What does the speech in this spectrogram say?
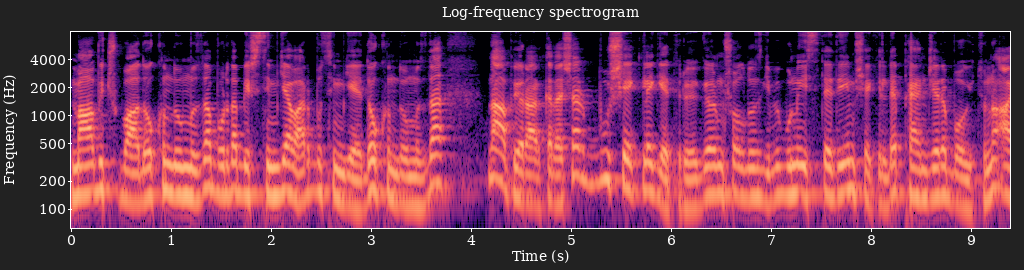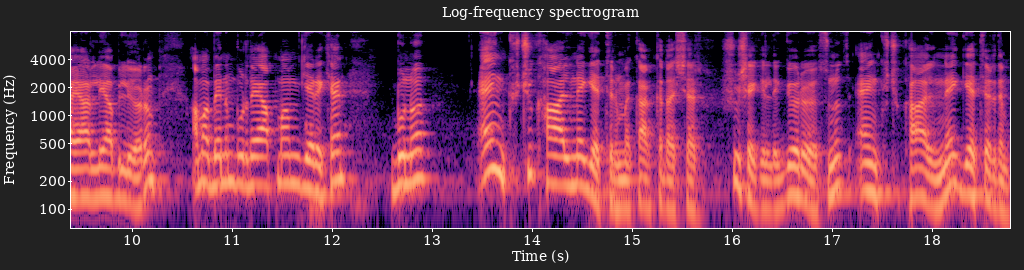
Mavi çubuğa dokunduğumuzda burada bir simge var. Bu simgeye dokunduğumuzda ne yapıyor arkadaşlar? Bu şekle getiriyor. Görmüş olduğunuz gibi bunu istediğim şekilde pencere boyutunu ayarlayabiliyorum. Ama benim burada yapmam gereken bunu en küçük haline getirmek arkadaşlar. Şu şekilde görüyorsunuz. En küçük haline getirdim.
